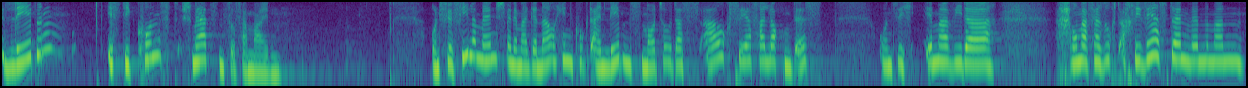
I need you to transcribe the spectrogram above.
Leben ist die Kunst, Schmerzen zu vermeiden. Und für viele Menschen, wenn ihr mal genau hinguckt, ein Lebensmotto, das auch sehr verlockend ist und sich immer wieder, wo man versucht, ach, wie wäre es denn, wenn man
